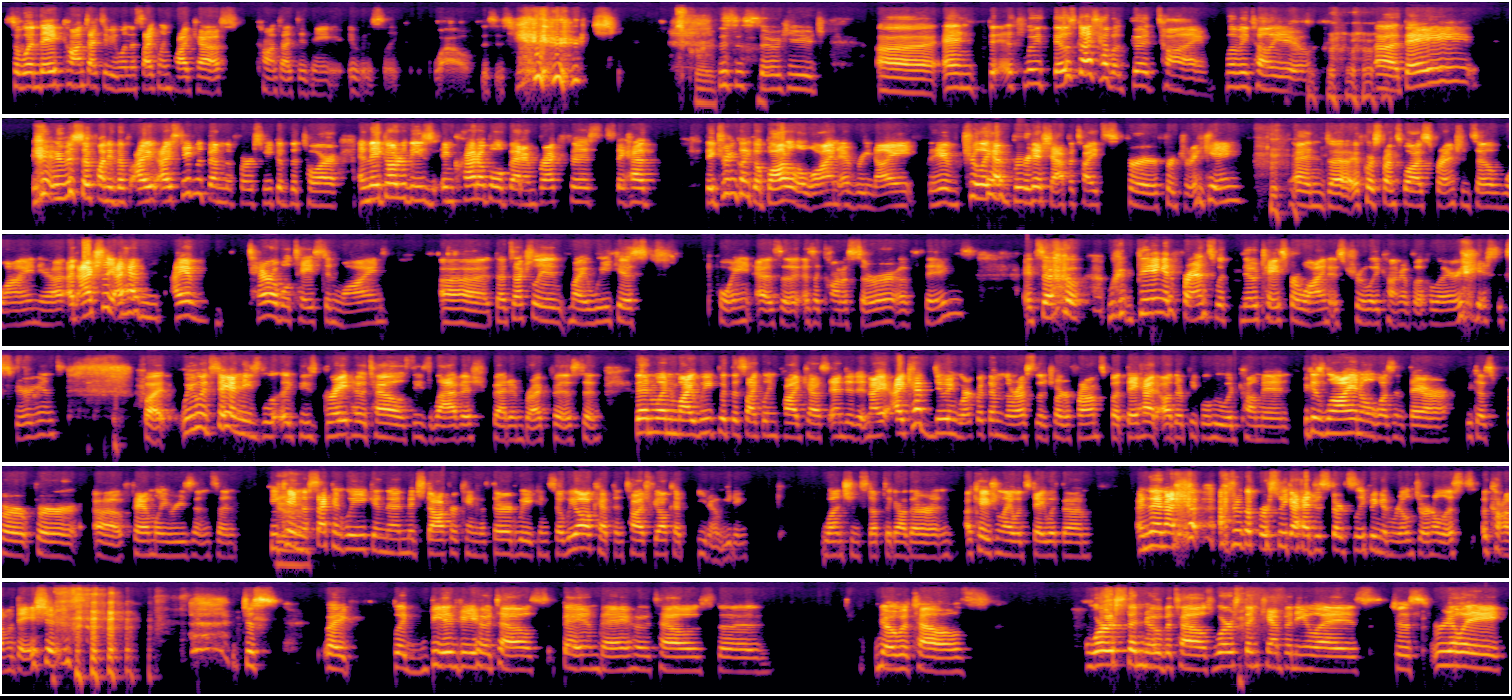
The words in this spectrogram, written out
so when they contacted me, when the cycling podcast contacted me, it was like, wow, this is huge. It's great. This is so huge. Uh, and th- those guys have a good time. Let me tell you, uh, they. It was so funny. The, I, I stayed with them the first week of the tour, and they go to these incredible bed and breakfasts. They have, they drink like a bottle of wine every night. They have, truly have British appetites for for drinking, and uh, of course Francois is French, and so wine. Yeah, and actually, I have I have terrible taste in wine. Uh, that's actually my weakest point as a as a connoisseur of things. And so being in France with no taste for wine is truly kind of a hilarious experience. But we would stay in these like these great hotels, these lavish bed and breakfasts. And then when my week with the cycling podcast ended, and I, I kept doing work with them the rest of the Tour de France, but they had other people who would come in because Lionel wasn't there because for for uh, family reasons. And he yeah. came the second week and then Mitch Docker came the third week. And so we all kept in touch. We all kept, you know, eating lunch and stuff together. And occasionally I would stay with them. And then I, after the first week, I had to start sleeping in real journalists accommodations. Just like, like B&B hotels, Bay and Bay hotels, the Novotels, worse than Novotels, worse than Campaniles, just really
